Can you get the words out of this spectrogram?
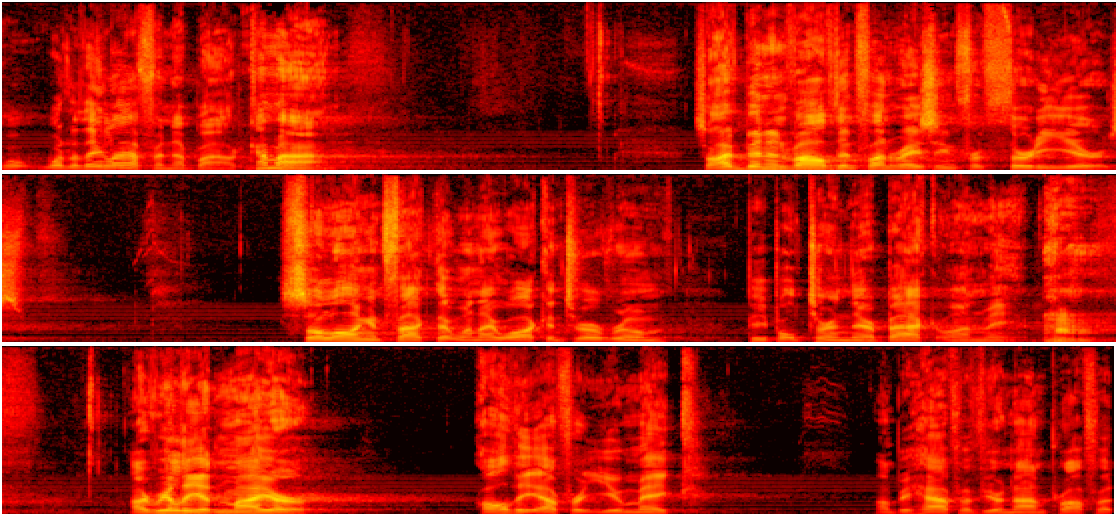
well, what are they laughing about? Come on. So I've been involved in fundraising for 30 years. So long, in fact, that when I walk into a room, people turn their back on me. I really admire all the effort you make on behalf of your nonprofit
